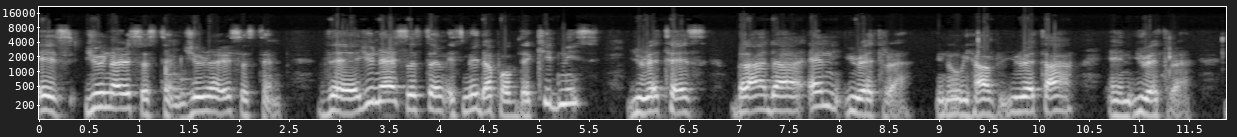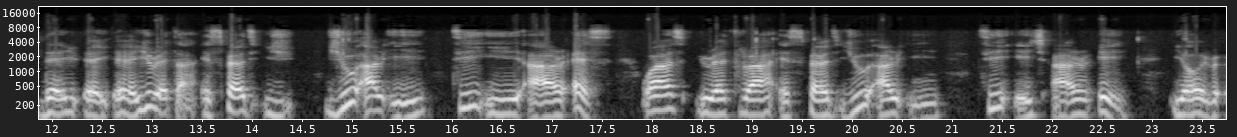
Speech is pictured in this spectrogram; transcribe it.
is urinary system. Urinary system. The urinary system is made up of the kidneys, ureters, bladder, and urethra. You know, we have ureter and urethra. The uh, uh, ureter is spelled U R E T E R S, whilst urethra is spelled U R E T H R A. Your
